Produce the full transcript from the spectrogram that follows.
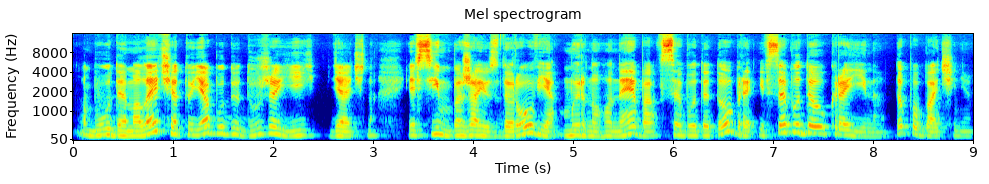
буде малеча, то я буду дуже їй вдячна. Я всім бажаю здоров'я, мирного неба, все буде добре і все буде Україна. До побачення!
